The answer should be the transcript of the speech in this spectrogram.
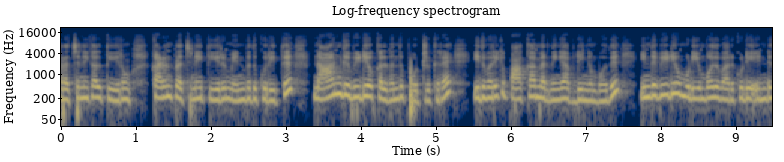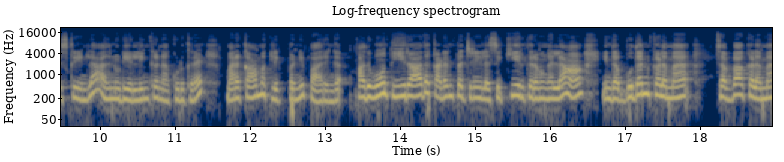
பிரச்சனைகள் தீரும் கடன் பிரச்சனை தீரும் என்பது குறித்து நான்கு வீடியோக்கள் வந்து போட்டிருக்கிறேன். இது வரைக்கும் பார்க்காம இருந்தீங்க அப்படிங்கும்போது இந்த வீடியோ முடியும் போது வரக்கூடிய எண்டு ஸ்க்ரீனில் அதனுடைய லிங்க்கை நான் கொடுக்குறேன். மறக்காமல் கிளிக் பண்ணி பாருங்கள் அதுவும் தீராத கடன் பிரச்சனையில் சிக்கி இருக்கிறவங்கெல்லாம் இந்த புதன்கிழமை செவ்வாய்க்கிழமை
